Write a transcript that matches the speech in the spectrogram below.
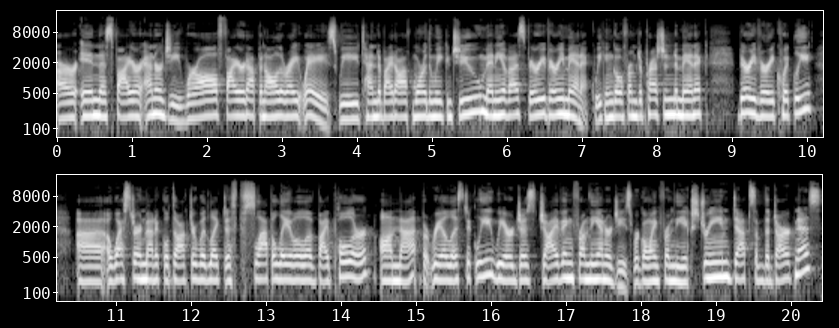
are in this fire energy. We're all fired up in all the right ways. We tend to bite off more than we can chew. Many of us very, very manic. We can go from depression to manic very, very quickly. Uh, a Western medical doctor would like to slap a label of bipolar on that, but realistically, we are just jiving from the energies. We're going from the extreme depths of the darkness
